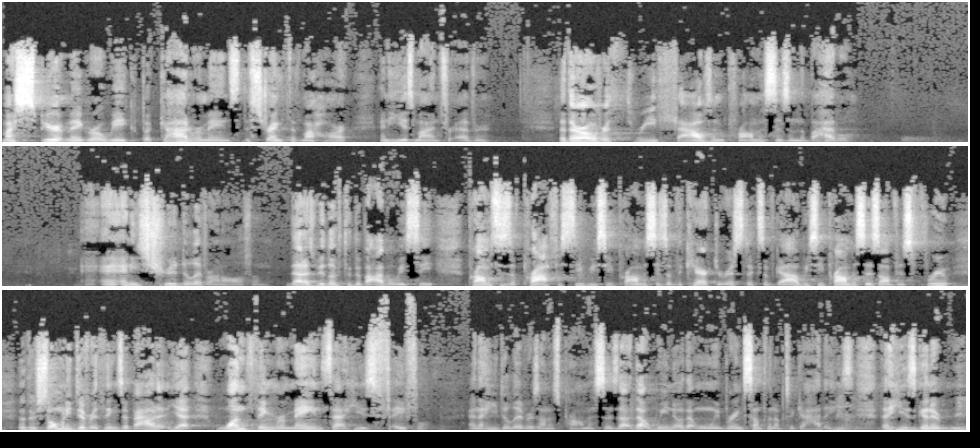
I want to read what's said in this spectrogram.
my spirit may grow weak, but God remains the strength of my heart, and He is mine forever. That there are over 3,000 promises in the Bible, and, and He's true to deliver on all of them. That as we look through the Bible, we see promises of prophecy, we see promises of the characteristics of God, we see promises of His fruit. There's so many different things about it, yet one thing remains that He's faithful and that he delivers on his promises. That, that we know that when we bring something up to God, that he's, that he's going to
